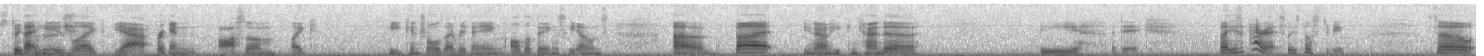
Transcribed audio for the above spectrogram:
Stinking that rich. he's like yeah freaking awesome like he controls everything all the things he owns um, but you know he can kind of be a dick but he's a pirate so he's supposed to be so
